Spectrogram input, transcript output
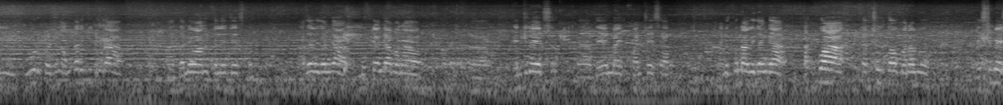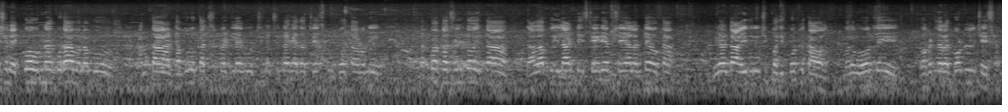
ఈ ఊరు ప్రజలందరికీ కూడా ధన్యవాదాలు తెలియజేస్తాం అదేవిధంగా ముఖ్యంగా మన ఇంజనీర్స్ డే అండ్ నైట్ పనిచేశారు. అనుకున్న విధంగా తక్కువ ఖర్చులతో మనము ఎస్టిమేషన్ ఎక్కువ ఉన్నా కూడా మనము అంత డబ్బులు ఖర్చు పెట్టలేము చిన్న చిన్నగా ఏదో చేసుకుని పోతామని తక్కువ ఖర్చులతో ఇంత దాదాపు ఇలాంటి స్టేడియం చేయాలంటే ఒక ఎందుకంటే ఐదు నుంచి పది కోట్లు కావాలి. మనం ఓన్లీ ఒకటిన్నర కోట్లు చేశాం.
